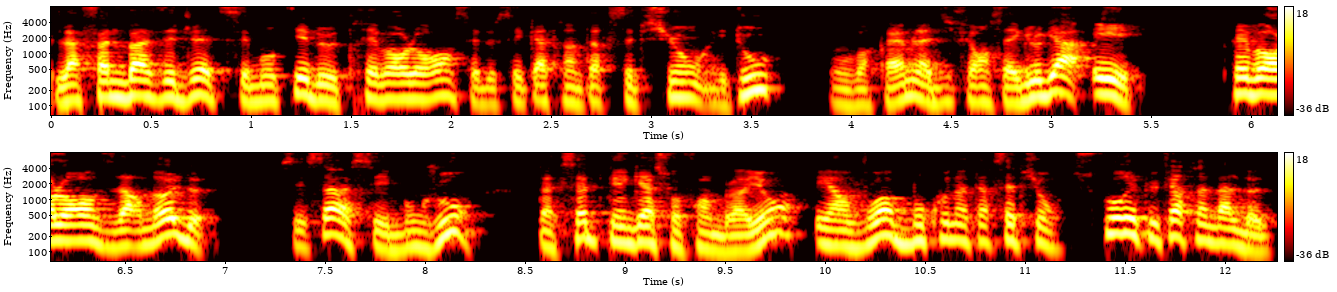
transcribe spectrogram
la fanbase des Jets s'est moquée de Trevor Lawrence et de ses quatre interceptions et tout, on voit quand même la différence avec le gars. Et Trevor Lawrence d'Arnold, c'est ça, c'est bonjour tu acceptes qu'un gars soit flamboyant et envoie beaucoup d'interceptions. Ce qu'aurait pu faire Sam Darnold.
